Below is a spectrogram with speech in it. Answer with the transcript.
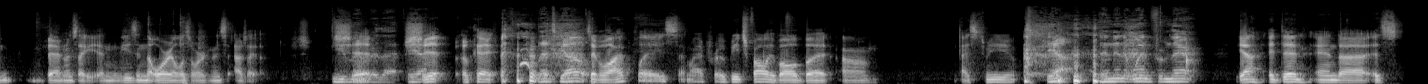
and Ben was like, "And he's in the Orioles organization." I was like, You "Shit, remember that, yeah. shit, okay." Let's go. it's like, well, I play semi-pro beach volleyball, but um, nice to meet you. yeah, and then it went from there. yeah, it did, and uh, it's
